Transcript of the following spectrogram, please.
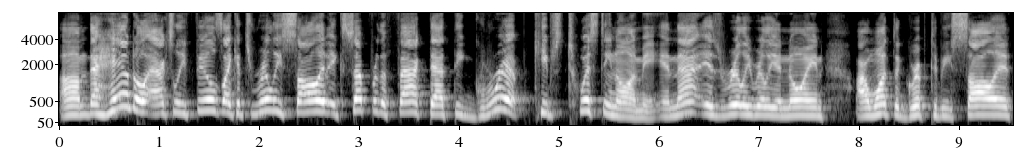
Um, the handle actually feels like it's really solid except for the fact that the grip keeps twisting on me, and that is really, really annoying. I want the grip to be solid.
